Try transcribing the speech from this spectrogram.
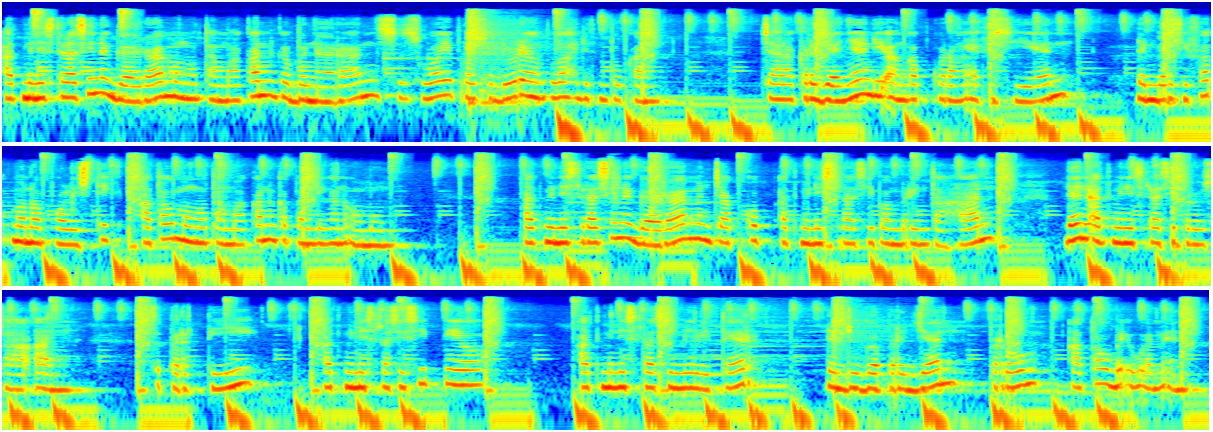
Administrasi negara mengutamakan kebenaran sesuai prosedur yang telah ditentukan. Cara kerjanya dianggap kurang efisien dan bersifat monopolistik atau mengutamakan kepentingan umum. Administrasi negara mencakup administrasi pemerintahan dan administrasi perusahaan, seperti administrasi sipil, administrasi militer, dan juga perjan, perum, atau BUMN.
